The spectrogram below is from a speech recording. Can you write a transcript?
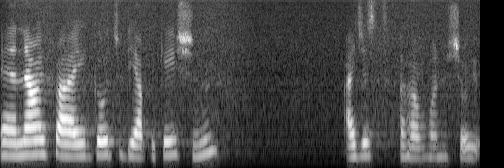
And now if I go to the application, I just uh, want to show you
